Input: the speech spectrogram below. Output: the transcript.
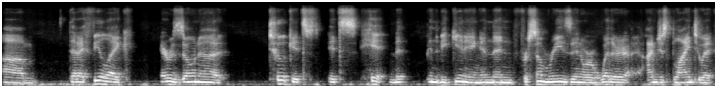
um, that I feel like Arizona took its its hit in the beginning and then for some reason or whether i'm just blind to it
